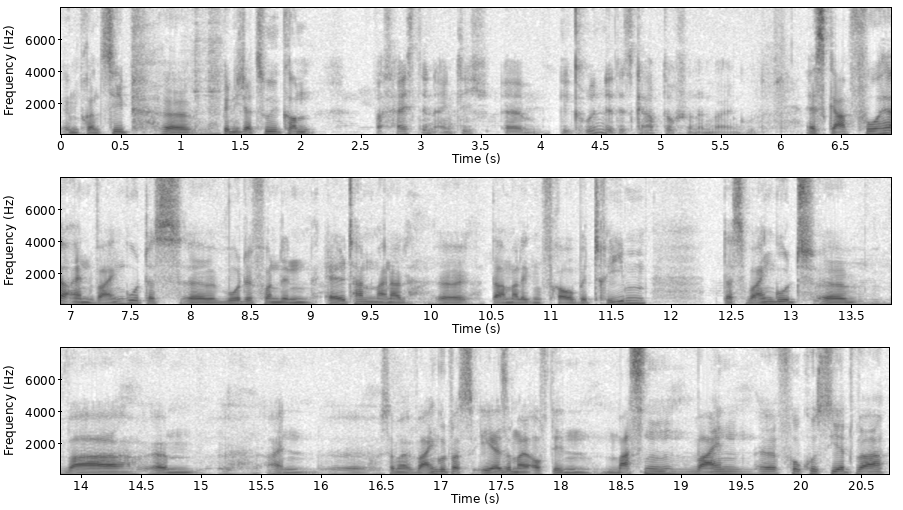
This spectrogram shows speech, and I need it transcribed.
im Prinzip äh, bin ich dazu gekommen. Was heißt denn eigentlich ähm, gegründet? Es gab doch schon ein Weingut. Es gab vorher ein Weingut, das äh, wurde von den Eltern meiner damaligen Frau betrieben. Das Weingut äh, war ähm, ein äh, sag mal, Weingut, was eher sag mal, auf den Massenwein äh, fokussiert war.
